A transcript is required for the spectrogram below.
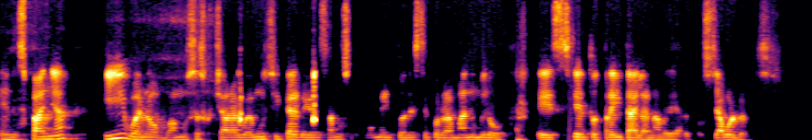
en España. Y bueno, vamos a escuchar algo de música y regresamos en un momento en este programa número 130 de la nave de Arcos. Ya volvemos.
